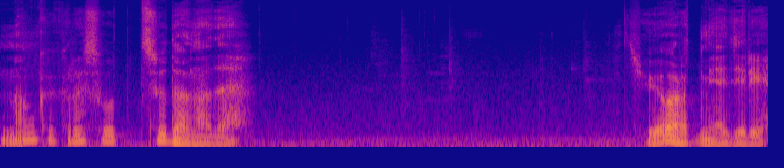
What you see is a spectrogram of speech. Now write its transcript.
нам как раз вот сюда надо. Черт меня дери.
